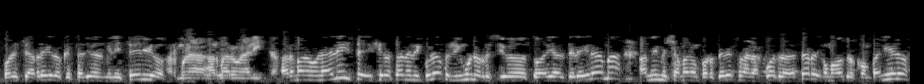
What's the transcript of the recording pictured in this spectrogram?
por este arreglo que salió del ministerio. armaron una lista. Armaron una lista y dijeron están desvinculados, pero ninguno recibió todavía el telegrama. A mí me llamaron por teléfono a las 4 de la tarde, como a otros compañeros.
